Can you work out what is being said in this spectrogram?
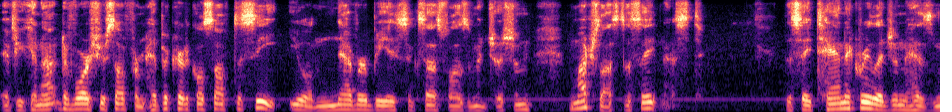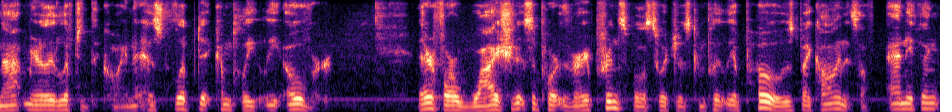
If you cannot divorce yourself from hypocritical self deceit, you will never be successful as a magician, much less a Satanist. The satanic religion has not merely lifted the coin, it has flipped it completely over. Therefore, why should it support the very principles to which it is completely opposed by calling itself anything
